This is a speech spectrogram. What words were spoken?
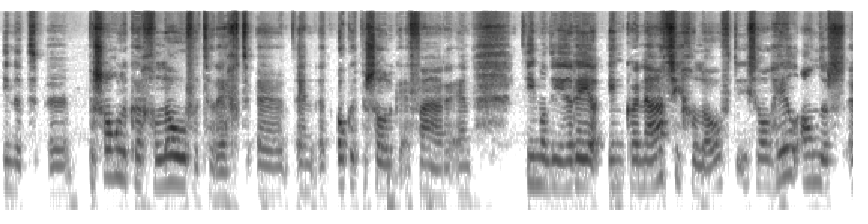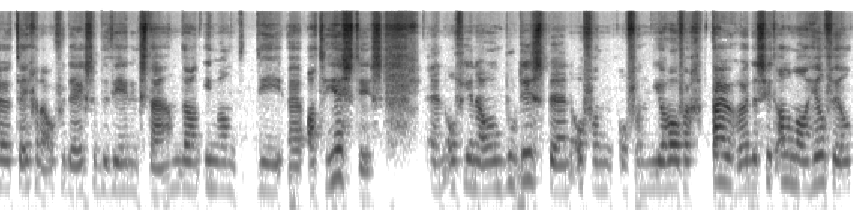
in het uh, persoonlijke geloven terecht. Uh, en ook het persoonlijke ervaren. En iemand die in reïncarnatie gelooft, die zal heel anders uh, tegenover deze bewering staan dan iemand die atheïst is. En of je nou een boeddhist bent of een, of een Jehovah getuige, er zit allemaal heel veel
